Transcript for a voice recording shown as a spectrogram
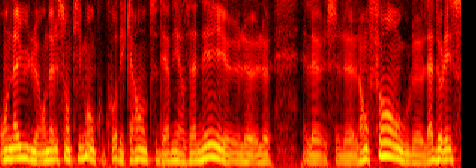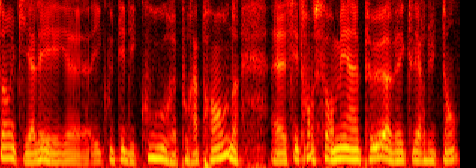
on, a eu le, on a le sentiment qu'au cours des 40 dernières années, l'enfant ou l'adolescent qui allait écouter des cours pour apprendre s'est transformé un peu avec l'air du temps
